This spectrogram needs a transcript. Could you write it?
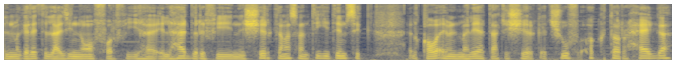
المجالات اللي عايزين نوفر فيها الهدر فين الشركة مثلا تيجي تمسك القوائم المالية بتاعة الشركة تشوف أكتر حاجة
